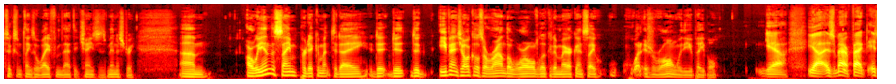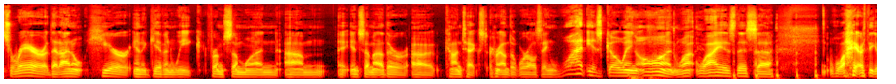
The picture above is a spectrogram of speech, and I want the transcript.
took some things away from that that changed his ministry. Um, are we in the same predicament today? Do, do, do evangelicals around the world look at America and say, "What is wrong with you people"? Yeah, yeah. As a matter of fact, it's rare that I don't hear in a given week from someone um, in some other uh, context around the world saying, "What is going on? Why, why is this? Uh, why are the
